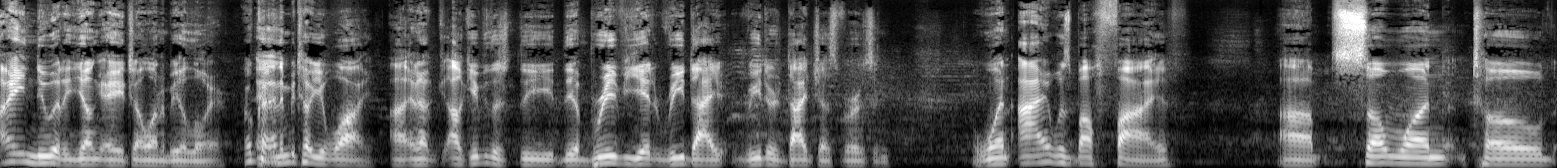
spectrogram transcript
I knew at a young age I want to be a lawyer. Okay. And let me tell you why. Uh, and I'll, I'll, give you the, the, the abbreviated Reader Digest version. When I was about five, Uh, someone told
